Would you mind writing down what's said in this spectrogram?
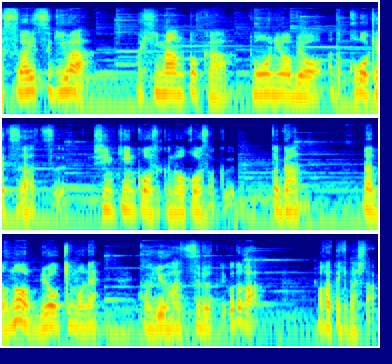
座りすぎは、肥満とか糖尿病、あと高血圧、心筋梗塞、脳梗塞、とがんなどの病気もね、こう誘発するっていうことが分かってきました。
